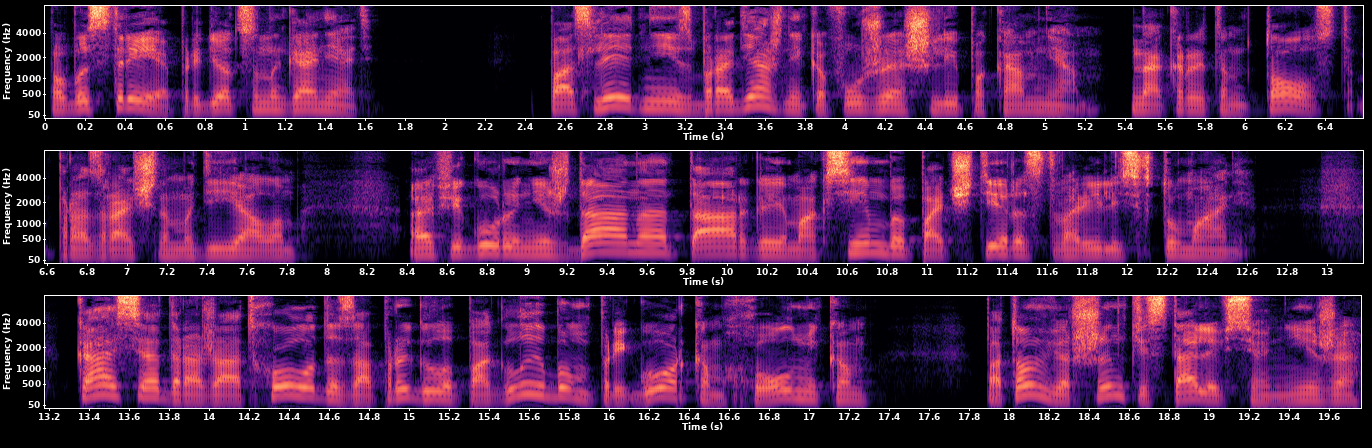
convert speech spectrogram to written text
«Побыстрее, придется нагонять». Последние из бродяжников уже шли по камням, накрытым толстым, прозрачным одеялом, — а фигуры Неждана, Тарга и Максимбы почти растворились в тумане. Кася, дрожа от холода, запрыгала по глыбам, пригоркам, холмикам. Потом вершинки стали все ниже.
